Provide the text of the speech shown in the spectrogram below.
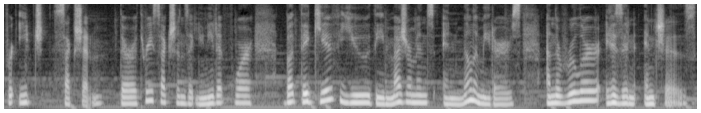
for each section. There are three sections that you need it for, but they give you the measurements in millimeters and the ruler is in inches.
